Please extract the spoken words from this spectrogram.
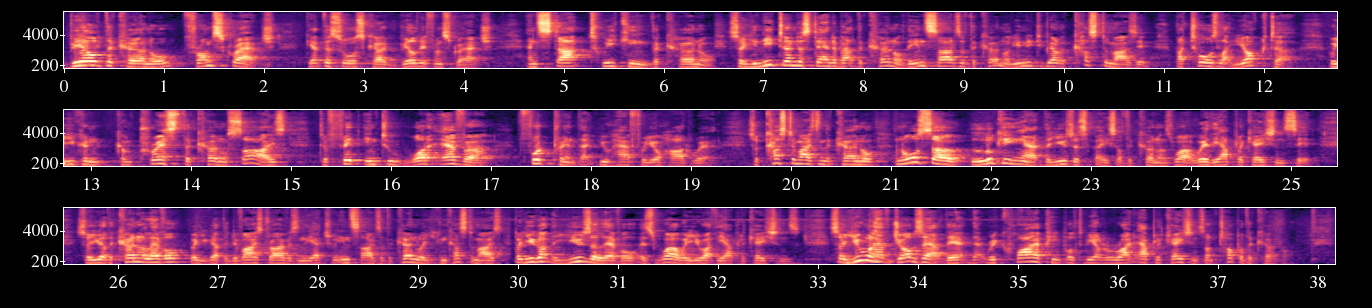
build the kernel from scratch get the source code, build it from scratch, and start tweaking the kernel. So you need to understand about the kernel, the insides of the kernel. You need to be able to customize it by tools like Yocto, where you can compress the kernel size to fit into whatever footprint that you have for your hardware. So customizing the kernel and also looking at the user space of the kernel as well, where the applications sit. So you got the kernel level where you got the device drivers and the actual insides of the kernel you can customize, but you got the user level as well where you write the applications. So you will have jobs out there that require people to be able to write applications on top of the kernel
